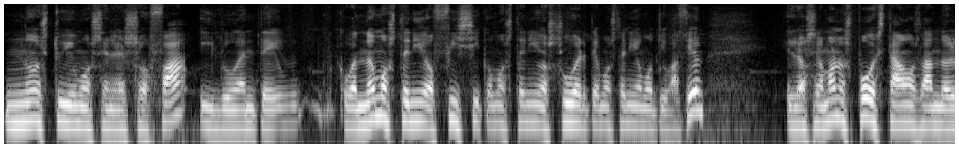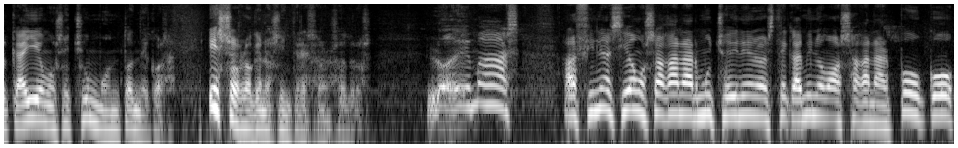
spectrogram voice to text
No estuvimos en el sofá y durante, cuando hemos tenido físico, hemos tenido suerte, hemos tenido motivación, los hermanos Poe estábamos dando el calle hemos hecho un montón de cosas. Eso es lo que nos interesa a nosotros. Lo demás, al final, si vamos a ganar mucho dinero en este camino, vamos a ganar poco,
